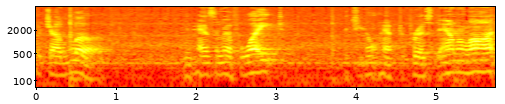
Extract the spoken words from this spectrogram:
which I love. It has enough weight that you don't have to press down a lot.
